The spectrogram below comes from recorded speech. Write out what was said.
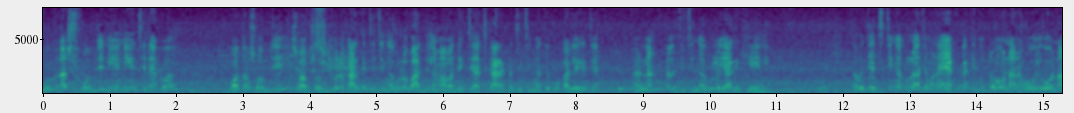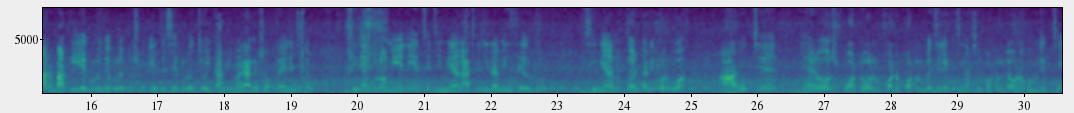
বন্ধুরা, সবজি নিয়ে নিয়েছি, দেখো। কত সবজি? সব সবজিগুলো, কালকে চিচিঙ্গাগুলো বাদ দিলাম। আবার দেখছি আজকে আর একটা চিচিঙ্গাতে পোকা লেগেছে। আর না, তাহলে চিচিঙ্গাগুলোই আগে খেয়ে নিই। তবে যে চিচিঙ্গাগুলো আছে মানে একটা কি দুটো ওনার, ওই ওনার, বাকি এগুলো যেগুলো একটু শুকিয়েছে, সেগুলো হচ্ছে ওই কাকিমার আগের সপ্তাহে এনেছিলাম। ঝিঙেগুলো নিয়ে নিয়েছি, ঝিঙে আর আজকে নিরামিষ যেহেতু ঝিঙে আলুর তরকারি করব। আর হচ্ছে ঢেঁড়স, পটল, কটা পটল বেছে রেখেছিলাম, সেই পটলটা ওরকম দেখছি।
